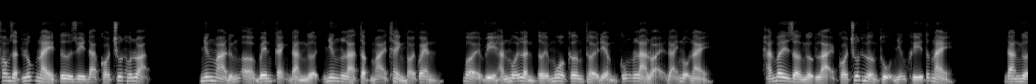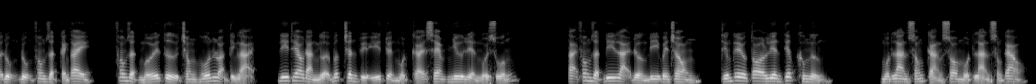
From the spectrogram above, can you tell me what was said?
Phong giật lúc này tư duy đã có chút hỗn loạn. Nhưng mà đứng ở bên cạnh đàn ngựa nhưng là tập mãi thành thói quen, bởi vì hắn mỗi lần tới mua cơm thời điểm cũng là loại đãi ngộ này. Hắn bây giờ ngược lại có chút hưởng thụ những khí tức này. Đàn ngựa đụng đụng phong giật cánh tay, phong giật mới từ trong hỗn loạn tỉnh lại, đi theo đàn ngựa bước chân tùy ý tuyển một cái xem như liền ngồi xuống. Tại phong giật đi lại đường đi bên trong, tiếng kêu to liên tiếp không ngừng. Một làn sóng càng so một làn sóng cao.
